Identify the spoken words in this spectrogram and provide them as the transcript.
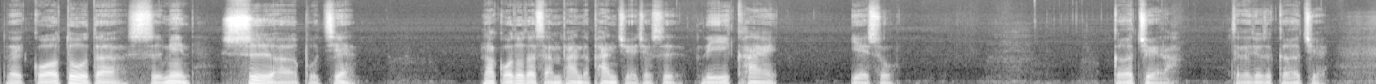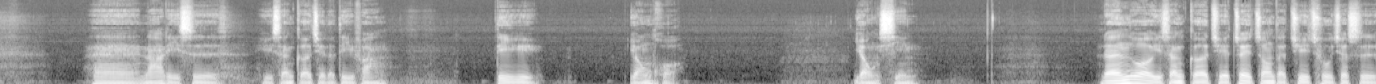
对国度的使命视而不见。那国度的审判的判决就是离开耶稣，隔绝了，这个就是隔绝。哎，哪里是与神隔绝的地方？地狱、永火、永刑。人若与神隔绝，最终的去处就是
